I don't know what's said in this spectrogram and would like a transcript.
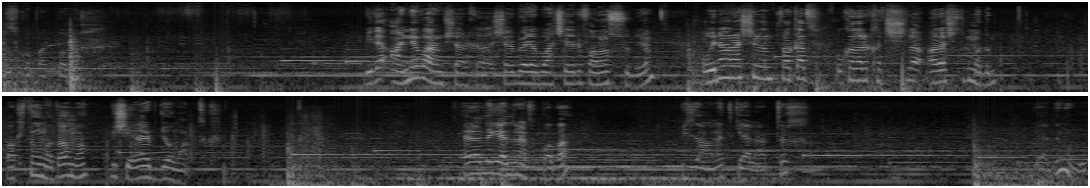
Psikopat baba. Bir de anne varmış arkadaşlar. Böyle bahçeleri falan suluyor. Oyunu araştırdım fakat o kadar kaçışla araştırmadım. Vakit olmadı ama bir şeyler biliyorum artık. Herhalde geldin artık baba. Bir zahmet gel artık. Geldi mi bu?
